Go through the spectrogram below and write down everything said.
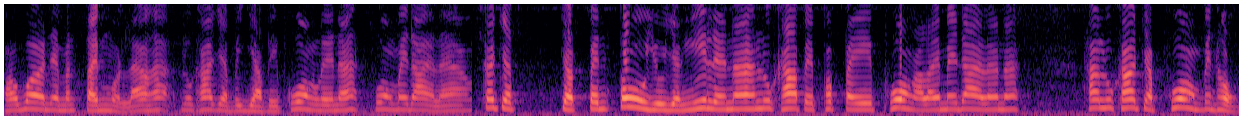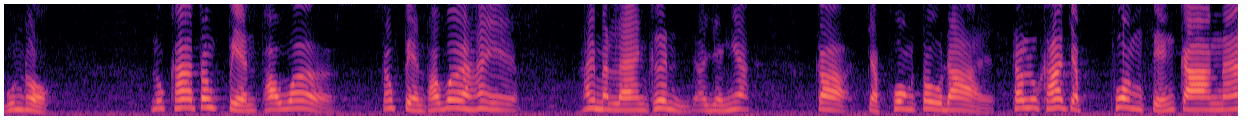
power เนี่ยมันเต็มหมดแล้วฮะลูกค้าอย่าไปอย่าไปพ่วงเลยนะ พ่วงไม่ได้แล้ว ก็จะจะเป็นตู้อยู่อย่างนี้เลยนะ ลูกค้าไปไปพ่วงอะไรไม่ได้แล้วนะ ถ้าลูกค้าจะพ่วงเป็น6คูณ6ลูกค้าต้องเปลี่ยน power ต้องเปลี่ยน power ให้ให้มันแรงขึ้น อย่างเงี้ยก็จะพ่วงตู้ได้ ถ้าลูกค้าจะพ่วงเสียงกลางนะ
